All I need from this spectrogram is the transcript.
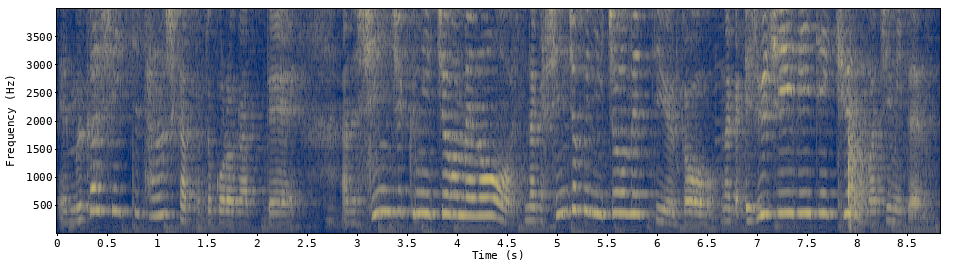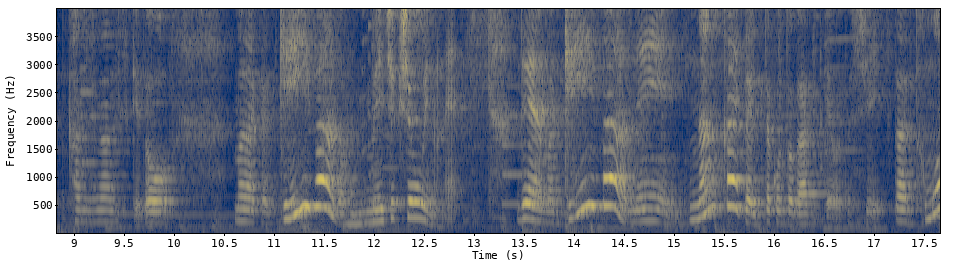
え昔行って楽しかったところがあってあの新宿2丁目のなんか新宿2丁目っていうとなんか LGBTQ の街みたいな感じなんですけどまあなんかゲイバーがめちゃくちゃ多いのね。で、まあ、ゲイバーね何回か行ったことがあって私。だから友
